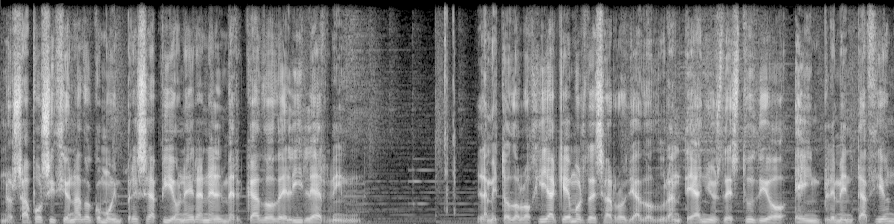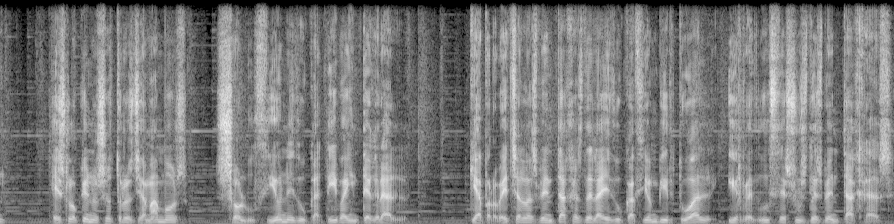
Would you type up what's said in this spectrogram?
nos ha posicionado como empresa pionera en el mercado del e-learning. La metodología que hemos desarrollado durante años de estudio e implementación es lo que nosotros llamamos solución educativa integral, que aprovecha las ventajas de la educación virtual y reduce sus desventajas.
